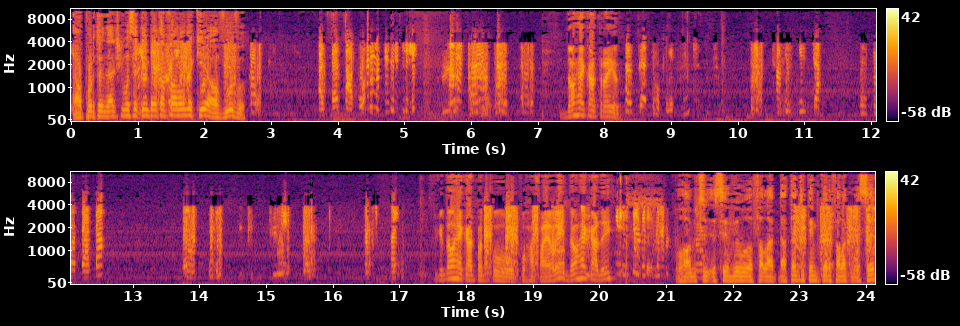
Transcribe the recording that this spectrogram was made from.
É a oportunidade que você tem pra estar falando aqui, ó, ao vivo. Dá um recado pra ele. Dar um recado pra, pro, pro Rafael aí? Dá um recado aí. O Robson, você viu eu falar, há tanto tempo que eu quero falar com você.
